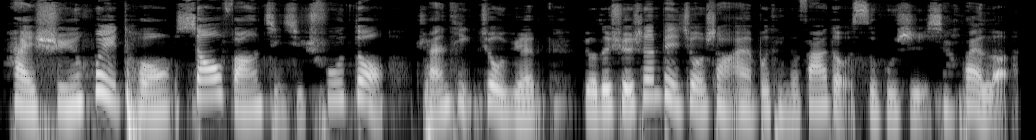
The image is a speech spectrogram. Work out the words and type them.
海巡会同消防紧急出动船艇救援，有的学生被救上岸，不停的发抖，似乎是吓坏了。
